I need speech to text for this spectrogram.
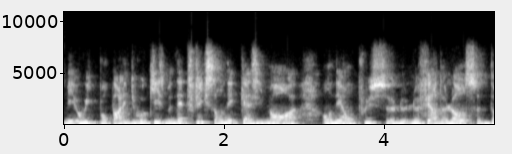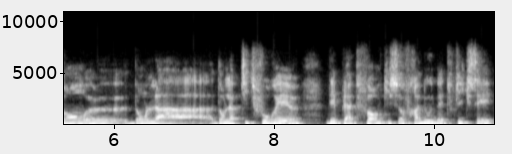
Mais oui, pour parler du wokisme, Netflix en est quasiment, on euh, est en plus le, fer de lance dans, euh, dans, la, dans la petite forêt euh, des plateformes qui s'offrent à nous. Netflix est,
